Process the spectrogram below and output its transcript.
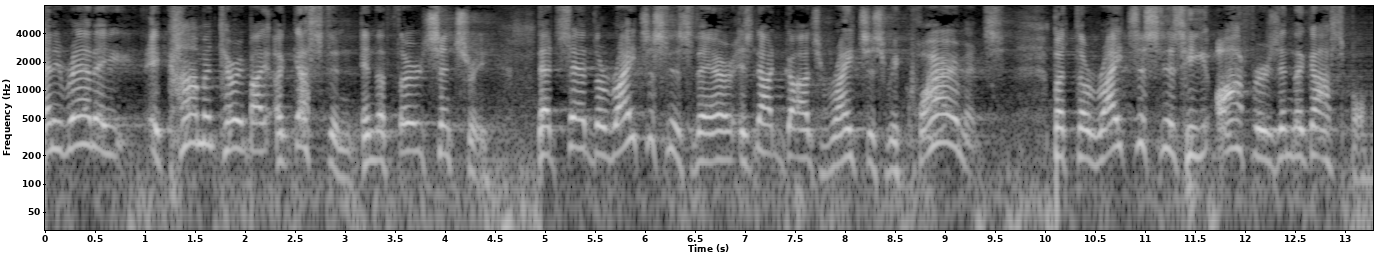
And he read a, a commentary by Augustine in the third century that said the righteousness there is not God's righteous requirements, but the righteousness he offers in the gospel.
